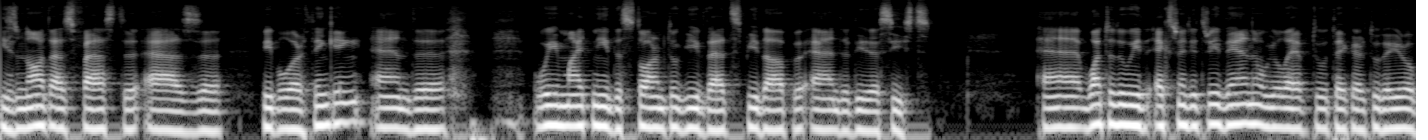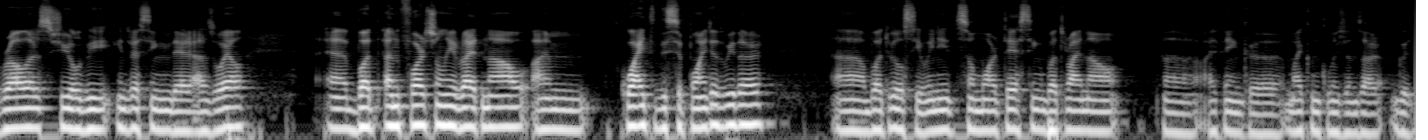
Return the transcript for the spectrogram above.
is not as fast as uh, people are thinking and uh, we might need the storm to give that speed up and the assists. Uh, what to do with X23 then, we'll have to take her to the Hero Brawlers, she'll be interesting there as well. Uh, but unfortunately right now I'm quite disappointed with her, uh, but we'll see, we need some more testing, but right now uh, I think uh, my conclusions are good.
